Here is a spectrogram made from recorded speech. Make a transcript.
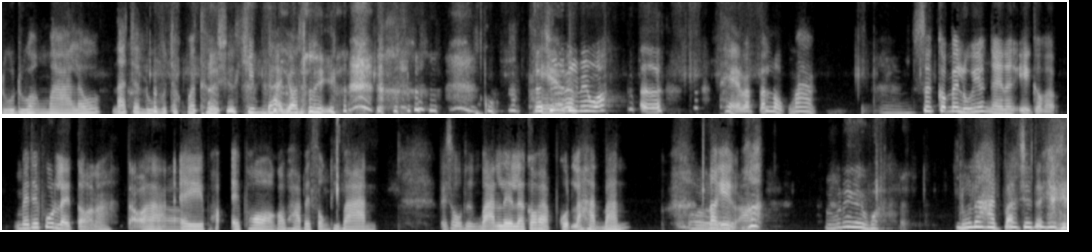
ดูดวงมาแล้วน่าจะรู้จักว่าเธอชื่อคิมดายอนอะไรอย่างเงี้ยจะเชื่อดีไหมวะ เออ แถแบบตลกมากอืมซึ่งก็ไม่รู้ยังไงนางเอกก็แบบไม่ได้พูดอะไรต่อนะ แต่ว่าอ่าไอพ่อไอพ่อก็พาไปส่งที่บ้าน ไปส่งถึงบ้านเลยแล้วก็แบบกดรหัสบ้านนางเอกะฮะรู้ได้ไงวะ รู้รหัสบ้านฉันได้ยังไง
